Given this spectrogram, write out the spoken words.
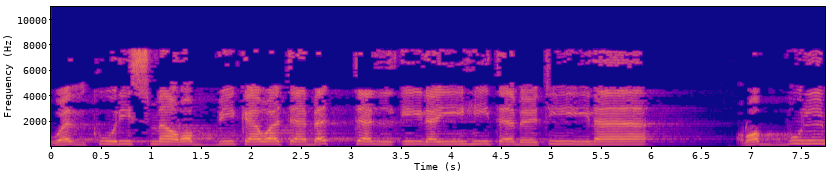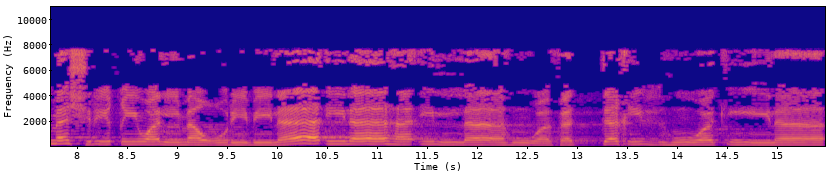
واذكر اسم ربك وتبتل إليه تبتيلا. رب المشرق والمغرب لا إله إلا هو فاتخذه وكيلا.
